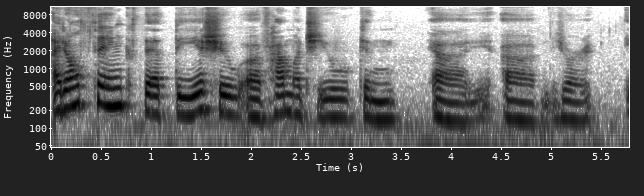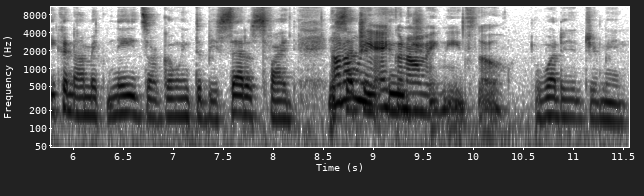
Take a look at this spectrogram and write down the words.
I don't think that the issue of how much you can, uh, uh, your economic needs are going to be satisfied is Not such only a huge. economic needs though. What did you mean?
